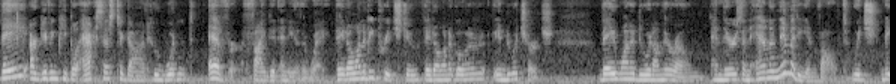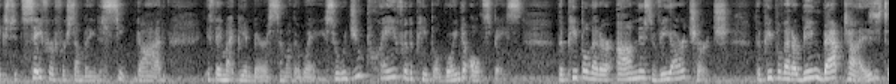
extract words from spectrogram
they are giving people access to God who wouldn't ever find it any other way. They don't want to be preached to. They don't want to go into a church. They want to do it on their own. And there's an anonymity involved, which makes it safer for somebody to seek God if they might be embarrassed some other way. So, would you pray for the people going to Altspace, the people that are on this VR church, the people that are being baptized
